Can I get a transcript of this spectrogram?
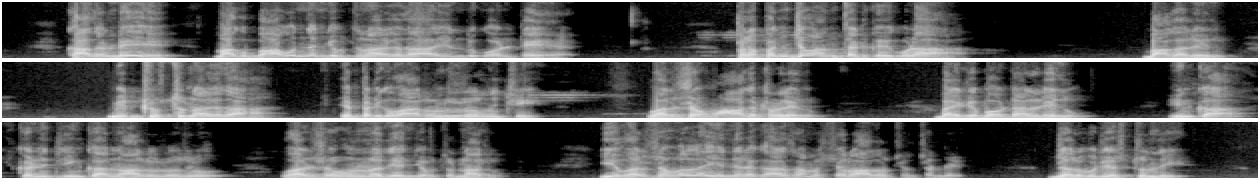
కాదండి మాకు బాగుందని చెబుతున్నారు కదా ఎందుకు అంటే ప్రపంచం అంతటికీ కూడా బాగాలేదు మీరు చూస్తున్నారు కదా ఎప్పటికీ వారం రోజుల నుంచి వర్షం ఆగటం లేదు. బయటకు పోవటం లేదు. ఇంకా ఇక్కడి నుంచి ఇంకా నాలుగు రోజులు వర్షం ఉన్నది అని చెబుతున్నారు. ఈ వర్షం వల్ల ఎన్ని రకాల సమస్యలు ఆలోచించండి. జలుబు చేస్తుంది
